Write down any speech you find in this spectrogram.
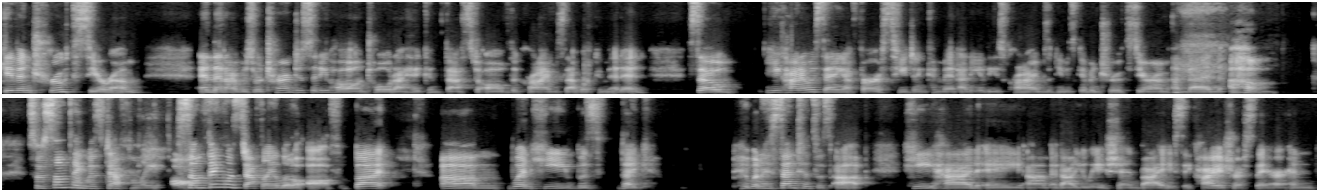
given truth serum, and then I was returned to City Hall and told I had confessed to all of the crimes that were committed. So he kind of was saying at first he didn't commit any of these crimes and he was given truth serum. And then, um, so something was definitely off. Something was definitely a little off. But um, when he was like when his sentence was up, he had a um, evaluation by a psychiatrist there, and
